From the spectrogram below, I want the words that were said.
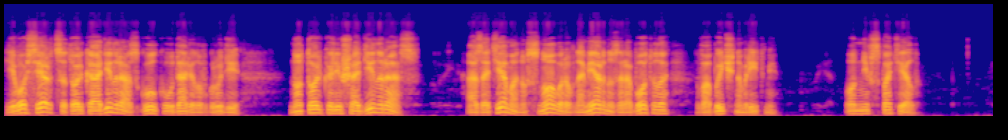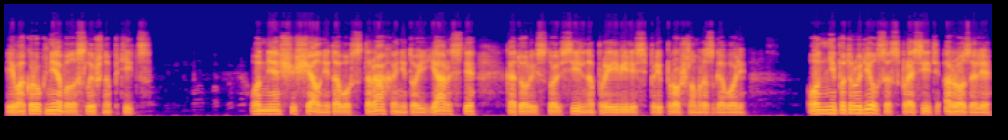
Его сердце только один раз гулко ударило в груди, но только лишь один раз, а затем оно снова равномерно заработало в обычном ритме. Он не вспотел, и вокруг не было слышно птиц. Он не ощущал ни того страха, ни той ярости, которые столь сильно проявились при прошлом разговоре. Он не потрудился спросить Розали,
